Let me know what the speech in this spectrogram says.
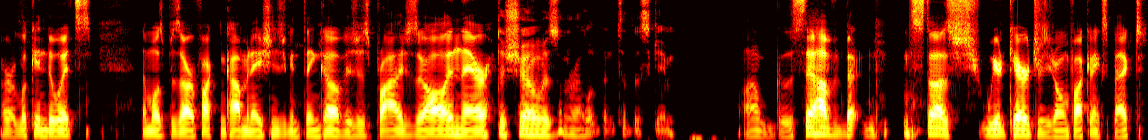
or look into it. The most bizarre fucking combinations you can think of is just probably just all in there. The show isn't relevant to this game. Well, still have still has weird characters you don't fucking expect.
